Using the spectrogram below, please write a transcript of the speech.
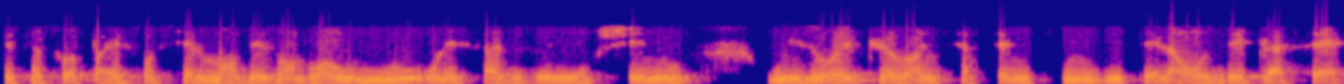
que ce soit pas essentiellement des endroits où nous, on les fasse venir chez nous, où ils auraient pu avoir une certaine timidité. Là, on se déplaçait,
